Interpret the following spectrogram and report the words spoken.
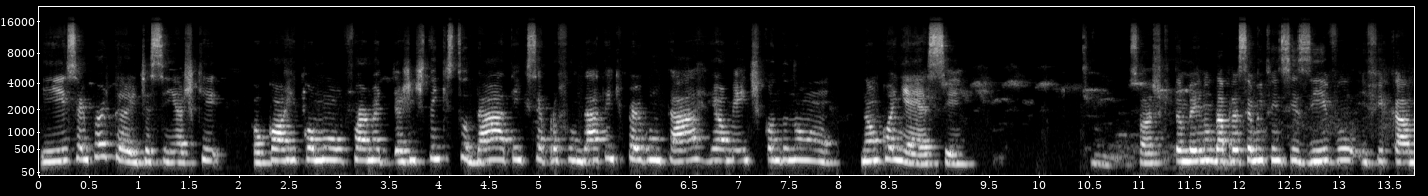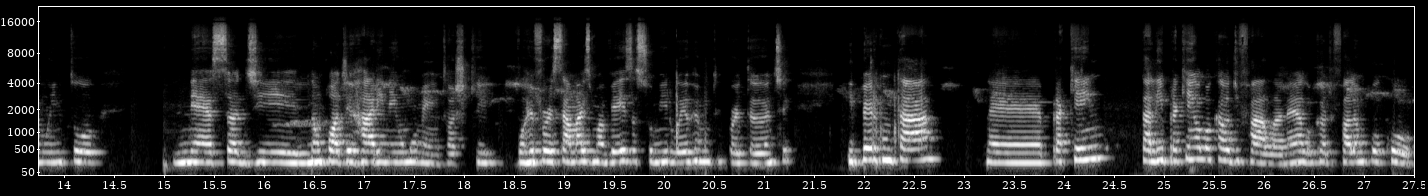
e isso é importante, assim, acho que ocorre como forma, a gente tem que estudar, tem que se aprofundar, tem que perguntar realmente quando não, não conhece. Sim, eu só acho que também não dá para ser muito incisivo e ficar muito nessa de não pode errar em nenhum momento. Acho que vou reforçar mais uma vez, assumir o erro é muito importante e perguntar é, para quem está ali, para quem é o local de fala, né? O local de fala é um pouco,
